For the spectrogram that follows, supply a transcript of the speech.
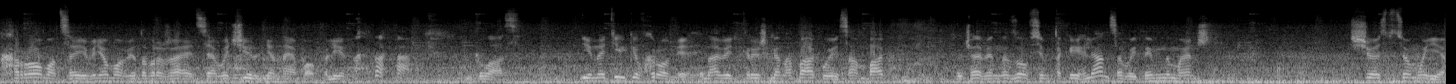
Хрома це і в ньому відображається вечірнє небо. Блін. Клас. І не тільки в хромі, навіть кришка на баку і сам бак. Хоча він не зовсім такий глянцевий, тим не менш. Щось в цьому є.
